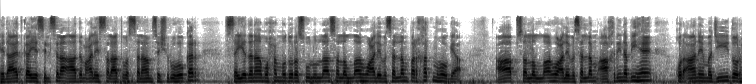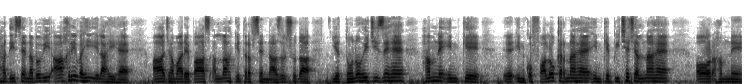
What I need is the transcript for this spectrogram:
ہدایت کا یہ سلسلہ آدم علیہ السلاۃ والسلام سے شروع ہو کر سیدنا محمد رسول اللہ صلی اللہ علیہ وسلم پر ختم ہو گیا۔ آپ صلی اللہ علیہ وسلم آخری نبی ہیں، قرآن مجید اور حدیث نبوی آخری وہی الہی ہے۔ آج ہمارے پاس اللہ کی طرف سے نازل شدہ یہ دونوں ہی چیزیں ہیں۔ ہم نے ان کے، ان کو فالو کرنا ہے، ان کے پیچھے چلنا ہے۔ اور ہم نے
